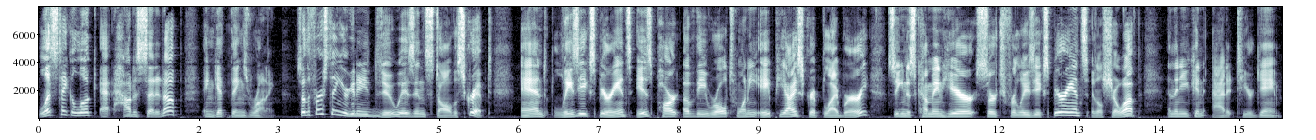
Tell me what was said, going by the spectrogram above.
let's take a look at how to set it up and get things running. So the first thing you're going to need to do is install the script. And Lazy Experience is part of the Roll20 API script library. So you can just come in here, search for Lazy Experience, it'll show up, and then you can add it to your game.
